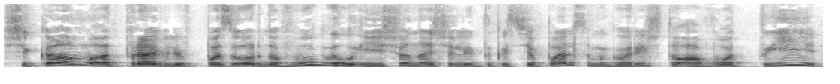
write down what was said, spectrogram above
щекам, отправили в позорно в угол, и еще начали тыкать себе пальцем и говорить, что а вот ты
